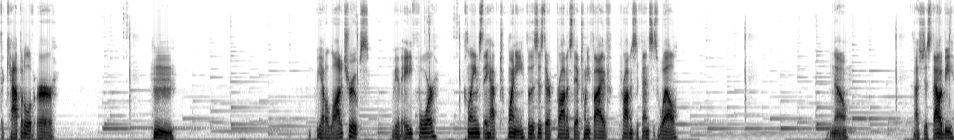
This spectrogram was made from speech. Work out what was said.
The capital of Ur. Hmm. We have a lot of troops. We have 84. Claims they have 20. Though this is their province, they have 25 province defense as well. No. That's just, that would be,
